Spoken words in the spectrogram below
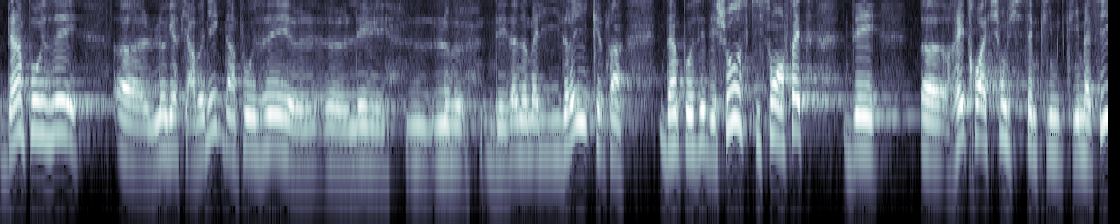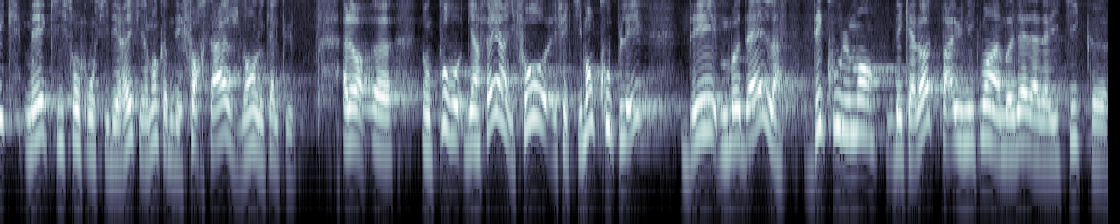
d'imposer euh, le gaz carbonique, d'imposer euh, euh, des anomalies hydriques, d'imposer des choses qui sont en fait des rétroactions du système climatique, mais qui sont considérées finalement comme des forçages dans le calcul. Alors, donc pour bien faire, il faut effectivement coupler des modèles d'écoulement des calottes, pas uniquement un modèle analytique euh,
